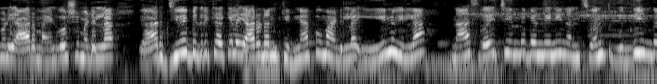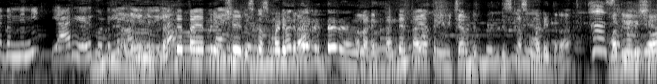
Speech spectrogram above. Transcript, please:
ಮಾಡಿ ಯಾರು ಮೈಂಡ್ ವಾಶ್ ಮಾಡಿಲ್ಲ ಯಾರು ಜೀವ ಬೆದರಿಕೆ ಹಾಕಿಲ್ಲ ಯಾರು ನನ್ನ ಕಿಡ್ನಾಪ್ ಮಾಡಿಲ್ಲ ಏನು ಇಲ್ಲ. ನಾ ಸ್ವಚ್ಛೆಯಿಂದ ಬಂದೀನಿ ನನ್ನ ಸ್ವಂತ ಬುದ್ಧಿಯಿಂದ ಬಂದೀನಿ ಯಾರು ಹೇಳ್ಕೊಟ್ಟಿಲ್ಲ ಏನು ಇಲ್ಲ. ತಂದೆ ತಾಯಿ ಹತ್ರ ಈ ವಿಷಯ ಡಿಸ್ಕಸ್ ಮಾಡಿದ್ರ? ಅಲ್ಲ ನಿಮ್ಮ ತಂದೆ ತಾಯಿ ಹತ್ರ ಈ ವಿಚಾರ ಡಿಸ್ಕಸ್ ಮಾಡಿದ್ರ? ಮದುವೆ ವಿಷಯ?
